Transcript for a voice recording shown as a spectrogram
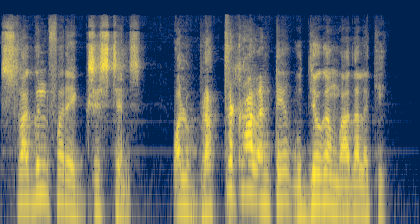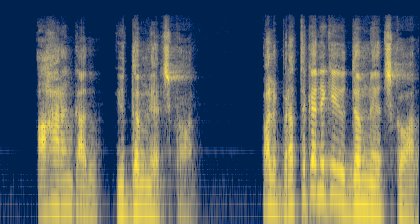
struggle for existence వాళ్ళు బ్రతకాలంటే ఉద్యోగం కాదు వాళ్ళకి ఆహారం కాదు యుద్ధం నేర్చుకోవాలి. వాళ్ళు బ్రతకనికి యుద్ధం నేర్చుకోవాలి.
